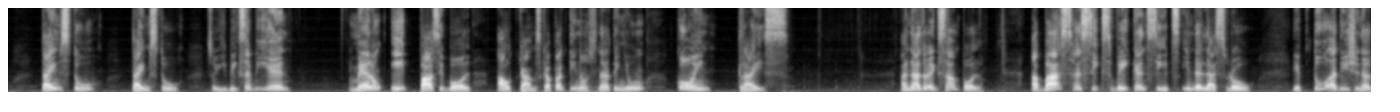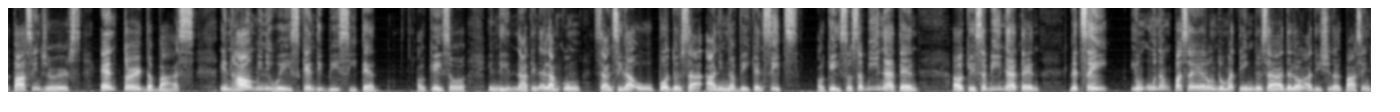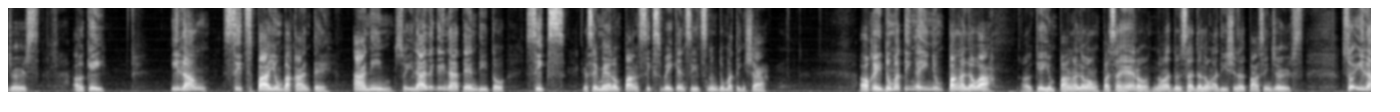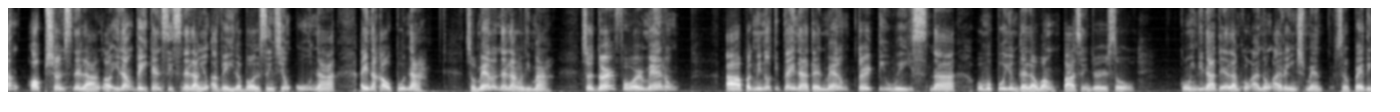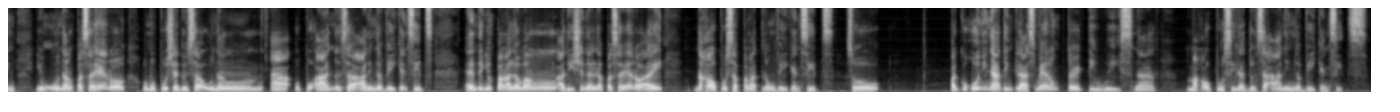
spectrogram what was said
times 2 times 2. So, ibig sabihin, merong 8 possible outcomes kapag tinos natin yung coin thrice. Another example, a bus has 6 vacant seats in the last row. If two additional passengers enter the bus, in how many ways can they be seated? Okay, so hindi natin alam kung saan sila uupo doon sa anim na vacant seats. Okay, so sabihin natin, okay, sabihin natin, let's say, yung unang pasaherong dumating doon sa dalawang additional passengers, okay, ilang seats pa yung bakante? anim. So, ilalagay natin dito 6 kasi meron pang 6 vacant seats nung dumating siya. Okay, dumating ngayon yung pangalawa. Okay, yung pangalawang pasahero, no? Doon sa dalawang additional passengers. So, ilang options na lang, o ilang vacancies na lang yung available since yung una ay nakaupo na. So, meron na lang lima. So, therefore, merong, uh, pag minultiply natin, merong 30 ways na umupo yung dalawang passenger. So, kung hindi natin alam kung anong arrangement. So, pwedeng yung unang pasahero, umupo siya dun sa unang uh, upuan, dun sa anim na vacant seats. And then yung pangalawang additional na pasahero ay nakaupo sa pangatlong vacant seats. So, pag kukunin natin class, merong 30 ways na makaupo sila dun sa anim na vacant seats.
